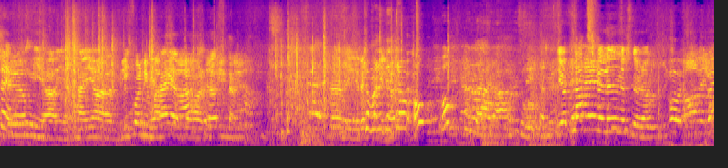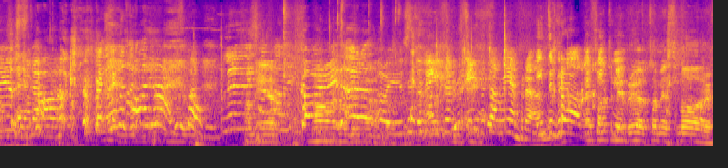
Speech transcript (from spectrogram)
det. Ja, jag kan göra... Nu får ni. Kan man inte dra upp, upp den där äh, skiten? Gör plats för Linus nu då. Jag kommer ta den här. Kommer du inte Nej, inte, inte ta med bröd. Inte bröd, det Jag tar fick inte vi. med bröd, ta med smör.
